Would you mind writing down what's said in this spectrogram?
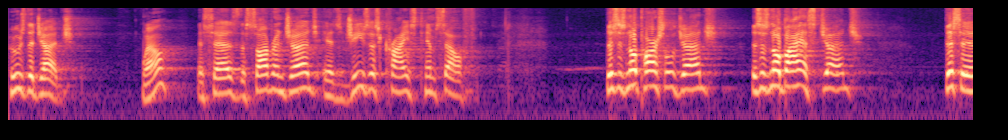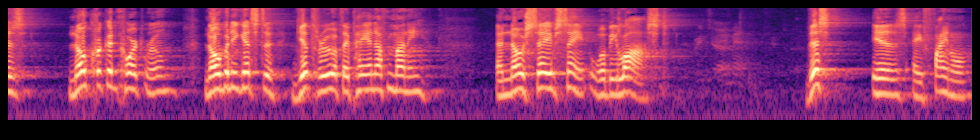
Who's the judge? Well, it says the sovereign judge is Jesus Christ himself. This is no partial judge. This is no biased judge. This is no crooked courtroom. Nobody gets to get through if they pay enough money. And no saved saint will be lost. This is a final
